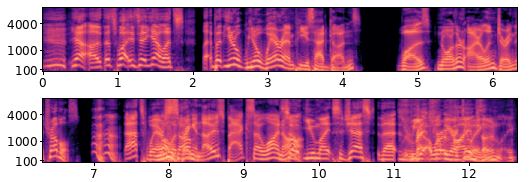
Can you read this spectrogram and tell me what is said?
Yeah, uh, that's why. uh, Yeah, let's. But you know, you know where MPs had guns was Northern Ireland during the Troubles. Huh. That's where Well, we're bringing those back, so why not? so you might suggest that we, retro what we are doing, only.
